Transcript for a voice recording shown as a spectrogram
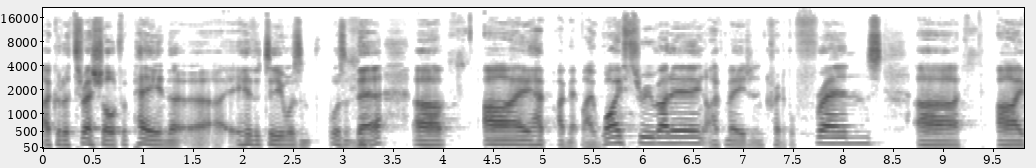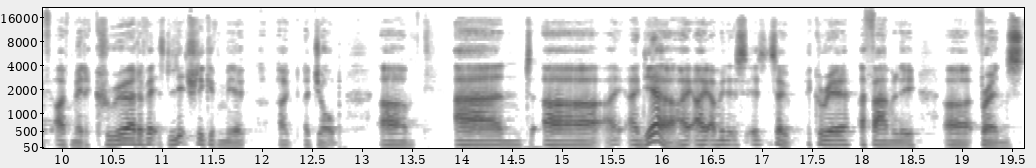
I've got a threshold for pain that uh, hitherto wasn't wasn't there. Uh, I have I met my wife through running. I've made incredible friends. Uh, I've I've made a career out of it. It's literally given me a, a, a job. Um, and uh, I, and yeah, I, I mean, it's, it's, so a career, a family, uh, friends,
